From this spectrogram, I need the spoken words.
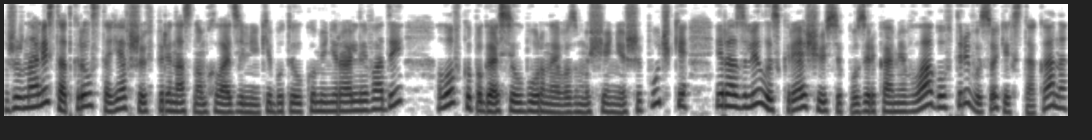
Журналист открыл стоявшую в переносном холодильнике бутылку минеральной воды, ловко погасил бурное возмущение шипучки и разлил искрящуюся пузырьками влагу в три высоких стакана,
